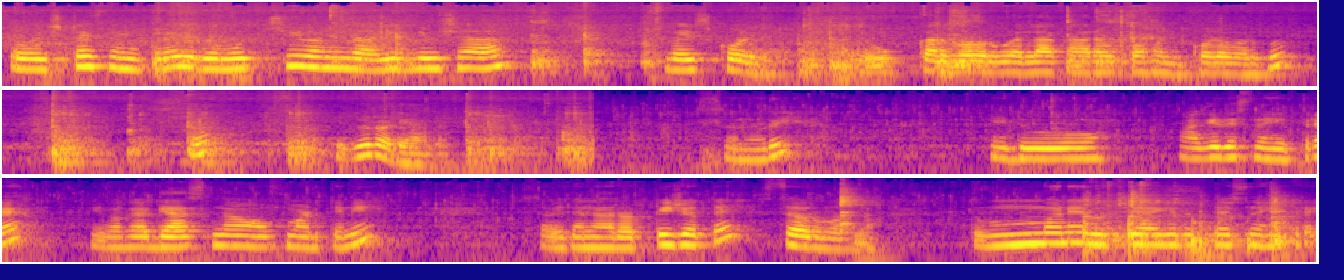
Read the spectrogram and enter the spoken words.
ಸೊ ಇಷ್ಟೇ ಸ್ನೇಹಿತರೆ, ಇದು ಮುಚ್ಚಿ ಒಂದು ಐದು ನಿಮಿಷ ಬೇಯಿಸ್ಕೊಳ್ಳಿ. ಅದು ಉಪ್ಪು, ಕರ್ಗೋವರೆಗೂ ಎಲ್ಲ ಖಾರ ಉಪ್ಪು ಹೊಂದ್ಕೊಳ್ಳೋವರೆಗೂ. ಸೊ ಇದು ರೆಡಿ ಆಗುತ್ತೆ. ಸೊ ನೋಡಿ, ಇದು ಆಗಿದೆ ಸ್ನೇಹಿತರೆ. ಇವಾಗ ಗ್ಯಾಸ್ನ ಆಫ್ ಮಾಡ್ತೀನಿ. ಸೊ ಇದನ್ನು ರೊಟ್ಟಿ ಜೊತೆ ಸರ್ವ್ ಮಾಡೋಣ. ತುಂಬಾ ರುಚಿಯಾಗಿರುತ್ತೆ ಸ್ನೇಹಿತರೆ.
